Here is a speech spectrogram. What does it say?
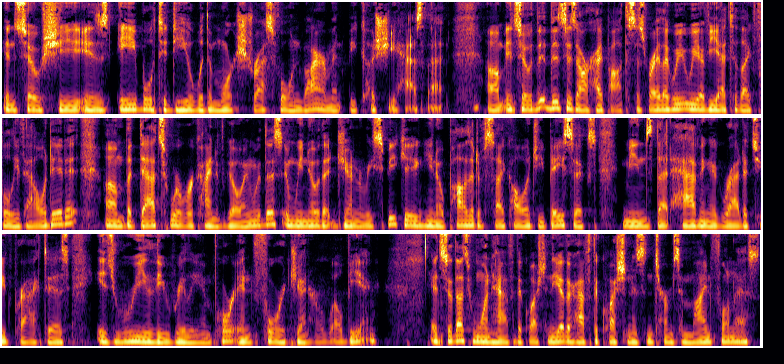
And so she is able to deal with a more stressful environment because she has that. Um, and so th- this is our hypothesis, right? Like we, we have yet to like fully validate it. Um, but that's where we're kind of going with this. And we know that generally speaking, you know, positive psychology basics means that having a gratitude practice is really, really important for general well-being. And so that's one half of the question. The other half of the question is in terms of mindfulness.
